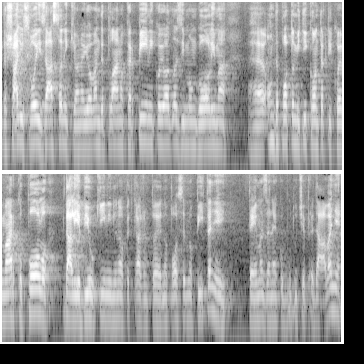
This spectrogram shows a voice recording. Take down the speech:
da šalju svoji zaslanike, ono Jovan de Plano Karpini koji odlazi Mongolima, e, onda potom i ti kontakti koje Marko Polo, da li je bio u Kini ili ne, opet kažem, to je jedno posebno pitanje i tema za neko buduće predavanje,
